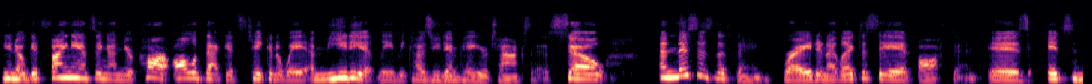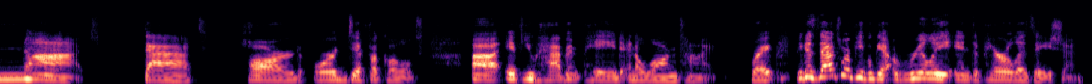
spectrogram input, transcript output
you know, get financing on your car, all of that gets taken away immediately because you didn't pay your taxes. So, and this is the thing, right? And I like to say it often is it's not that hard or difficult uh, if you haven't paid in a long time right? Because that's where people get really into paralyzation,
